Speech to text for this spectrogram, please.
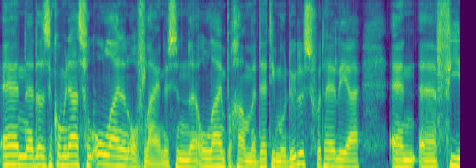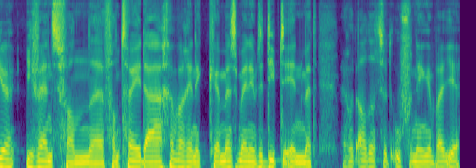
En eh, dat is een combinatie van online en offline. Dus een eh, online programma met 13 modules voor het hele jaar. En eh, vier events van, van twee dagen. Waarin ik mensen meeneem de diepte in met nou goed, al dat soort oefeningen. Waar je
